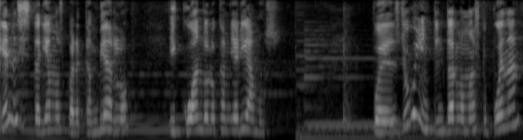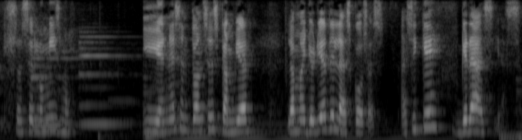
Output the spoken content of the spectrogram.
¿Qué necesitaríamos para cambiarlo? ¿Y cuándo lo cambiaríamos? Pues yo voy a intentar lo más que pueda pues, hacer lo mismo. Y en ese entonces cambiar la mayoría de las cosas. Así que gracias.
